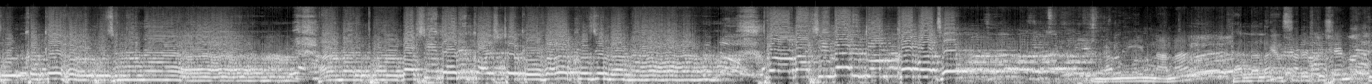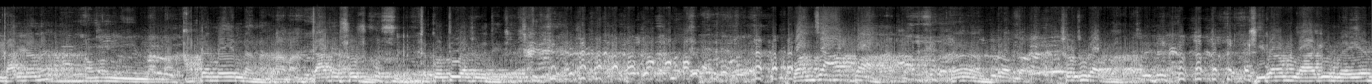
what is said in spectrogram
দুঃখ কেহ বুঝলো না। আমার প্রবাসীদের কষ্ট কেহ খুঁজলো না। প্রবাসীদের দুঃখ বোঝে মেয়ের নানা। কার নানা? ক্যান্সারের পেশেন্ট কার নানা? আমার মেয়ের নানা। আপনার মেয়ের নানা? তা আপনার শ্বশুর? তা কতই আসলে দেখি। পঞ্চা আব্বা। হ্যাঁ। শ্বশুর আব্বা। কিরাম লাগে মেয়ের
